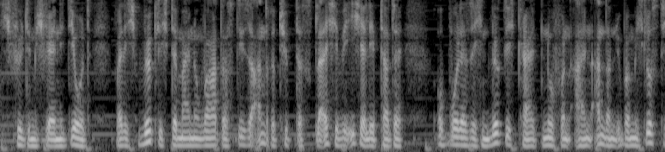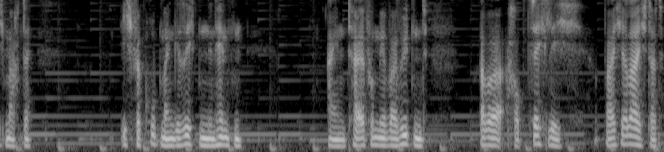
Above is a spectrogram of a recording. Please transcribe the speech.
Ich fühlte mich wie ein Idiot, weil ich wirklich der Meinung war, dass dieser andere Typ das gleiche wie ich erlebt hatte, obwohl er sich in Wirklichkeit nur von allen anderen über mich lustig machte. Ich vergrub mein Gesicht in den Händen. Ein Teil von mir war wütend, aber hauptsächlich war ich erleichtert.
